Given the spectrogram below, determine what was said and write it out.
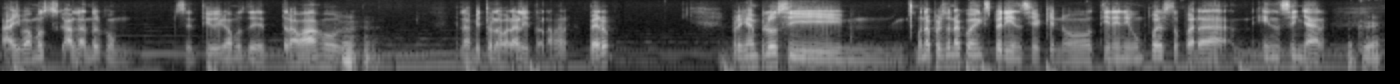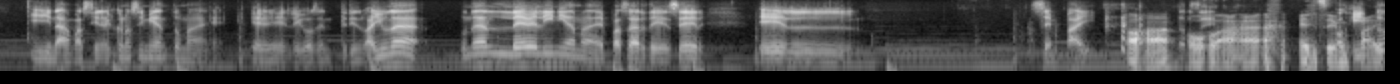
ahí vamos hablando con sentido, digamos, de trabajo, el ámbito laboral y toda la vara. Pero, por ejemplo, si una persona con experiencia que no tiene ningún puesto para enseñar y nada más tiene el conocimiento, el egocentrismo. Hay una, una leve línea de pasar de ser el senpai. Ajá, ojo, ajá, el senpai.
